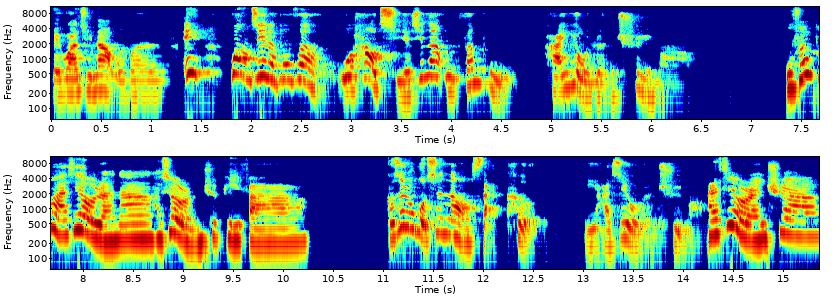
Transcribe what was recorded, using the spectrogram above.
没关系，那我们哎，逛街的部分，我好奇，现在五分埔还有人去吗？五分埔还是有人啊，还是有人去批发啊。可是如果是那种散客，也还是有人去吗？还是有人去啊。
